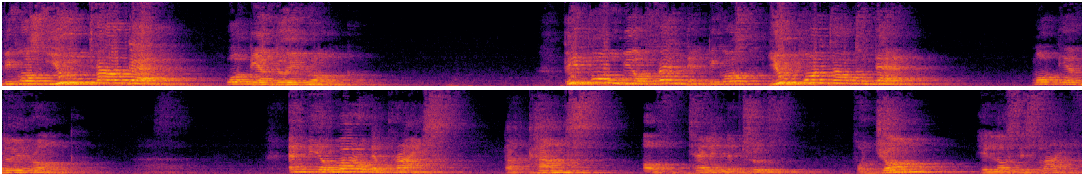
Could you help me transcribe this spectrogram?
because you tell them what they are doing wrong. People will be offended because you point out to them what they are doing wrong. And be aware of the price that comes of telling the truth. For John, he lost his life.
